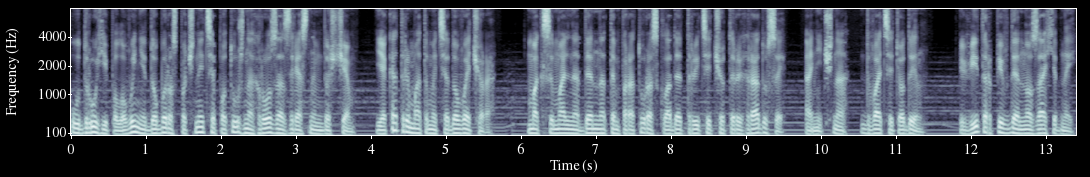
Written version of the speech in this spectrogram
У другій половині доби розпочнеться потужна гроза з рясним дощем, яка триматиметься до вечора. Максимальна денна температура складе 34 градуси, а нічна 21. Вітер південно-західний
